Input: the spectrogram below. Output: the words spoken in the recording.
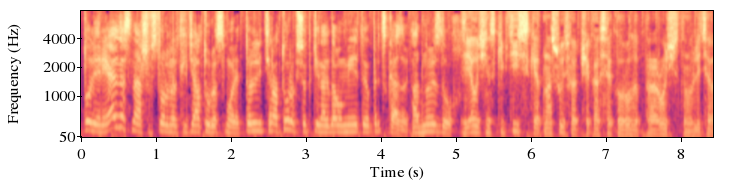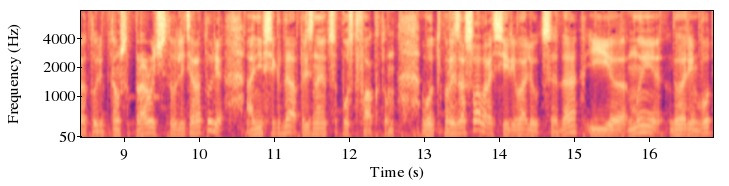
то ли реальность наша в сторону этой литературы смотрит, то ли литература все-таки иногда умеет ее предсказывать. Одно из двух. Я очень скептически отношусь вообще ко всякого рода пророчествам в литературе, потому что пророчества в литературе, они всегда признаются постфактум. Вот произошла в России революция, да, и э, мы говорим, вот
